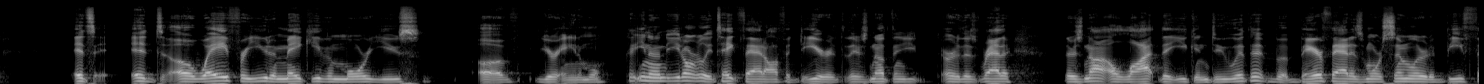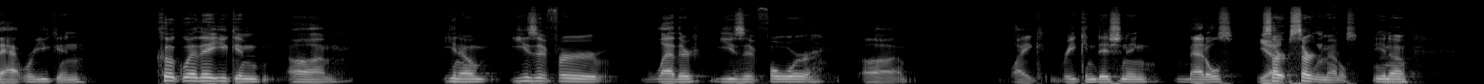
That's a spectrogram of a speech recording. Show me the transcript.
it's it's a way for you to make even more use of your animal. You know, you don't really take fat off a deer. There's nothing you or there's rather there's not a lot that you can do with it, but bear fat is more similar to beef fat where you can cook with it. You can, um, you know, use it for leather, use it for uh, like reconditioning metals, Yeah. cer- certain metals, you know.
